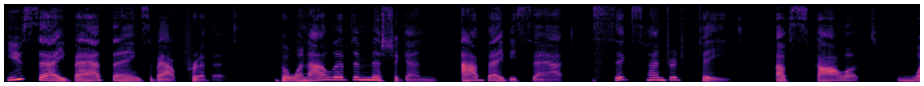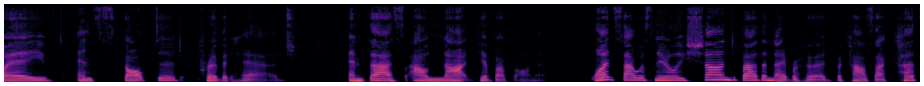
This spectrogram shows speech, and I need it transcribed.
You say bad things about privet, but when I lived in Michigan, I babysat 600 feet of scalloped, waved, and sculpted privet hedge, and thus I'll not give up on it. Once I was nearly shunned by the neighborhood because I cut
